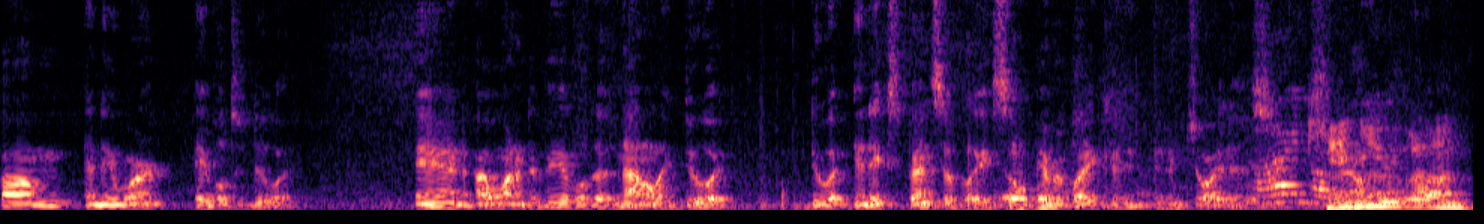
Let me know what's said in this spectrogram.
um, and they weren't able to do it. And I wanted to be able to not only do it, do it inexpensively so everybody can can enjoy this. Can you, um,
